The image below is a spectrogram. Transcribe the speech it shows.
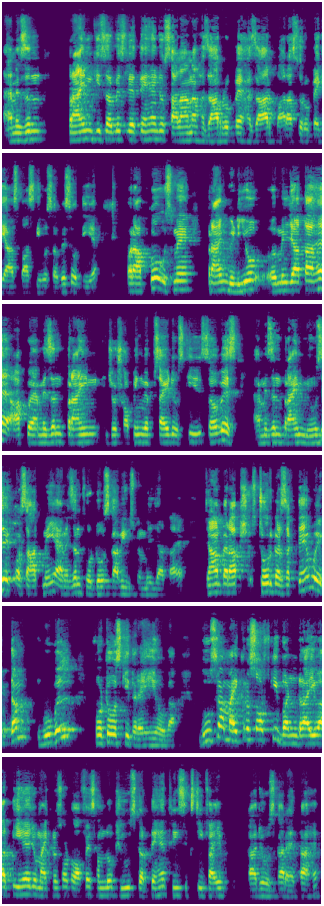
अमेजन प्राइम की सर्विस लेते हैं, जो सालाना हज़ार रुपए, हज़ार बारह सौ रुपए के आसपास की वो सर्विस होती है। और आपको उसमें प्राइम वीडियो मिल जाता है। आपको अमेजन प्राइम जो शॉपिंग वेबसाइट है, उसकी सर्विस अमेजन प्राइम म्यूज़िक और साथ में ही अमेजन फ़ोटोज़ का भी उसमें मिल जाता है। जहाँ पर आप स्टोर कर सकते हैं, वो एकदम गूगल फ़ोटोज़ की तरह ही होगा। दूसरा माइक्रोसॉफ्ट की वन ड्राइव आती है, जो माइक्रोसॉफ्ट ऑफ़िस हम लोग यूज़ करते हैं 365 का जो उसका रहता है।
